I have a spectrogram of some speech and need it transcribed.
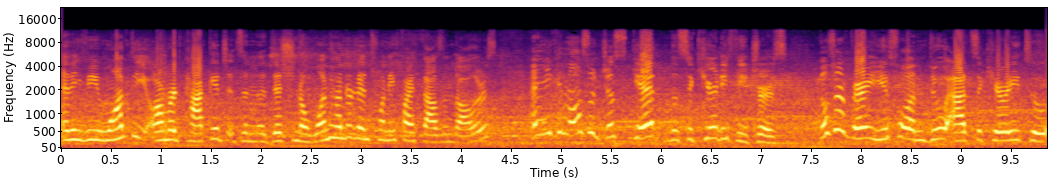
and if you want the armored package, it's an additional $125,000. And you can also just get the security features. Those are very useful and do add security to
